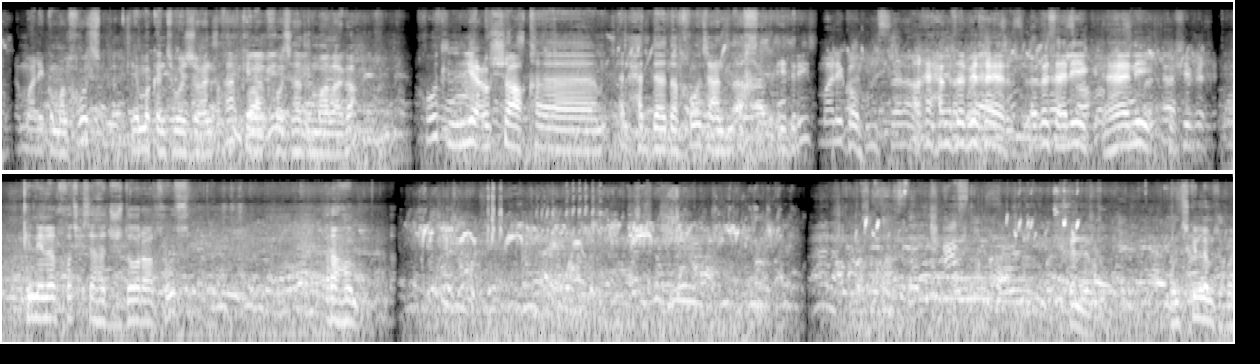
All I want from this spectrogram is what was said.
السلام عليكم الخوت. اليوم كنتواجدوا عند الأخ. كاين الخوت هاد المالاكا خوت اللي عشاق آه، الحداد الخوت عند الأخ إدريس. السلام عليكم. أخي حمزة بخير. لاباس عليك. هاني. كلشي بخير. كاينين الخوت حتى هاد الجدوره الخوت. راهم. تكلم ونتكلم تقول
